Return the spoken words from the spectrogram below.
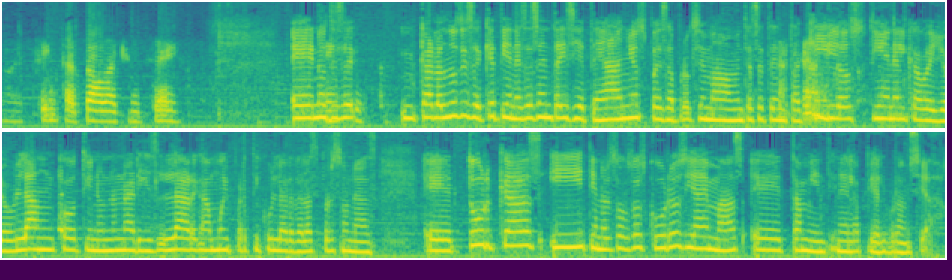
I think that's all I can say. Eh, nos dice, Carol nos dice que tiene 67 años, pesa aproximadamente 70 kilos, tiene el cabello blanco, tiene una nariz larga, muy particular de las personas eh, turcas y tiene los ojos oscuros y además eh, también tiene la piel bronceada.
